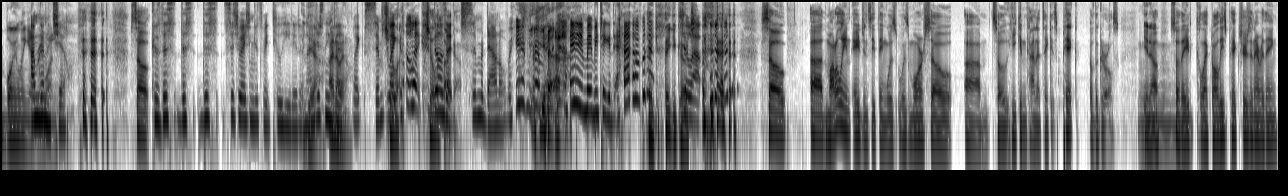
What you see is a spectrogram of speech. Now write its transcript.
overboiling I'm everyone. gonna chill so because this this this situation gets me too heated, and Yeah, I just need I know, to I know. like sim Chill like out. like Chill the Dylan fuck said, out. simmer down over here for a Yeah. minute. I need to maybe take a dab. thank you, thank you, coach. Chill out. so uh, the modeling agency thing was was more so um, so he can kind of take his pick of the girls. you know. Mm. So they collect all these pictures and everything.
